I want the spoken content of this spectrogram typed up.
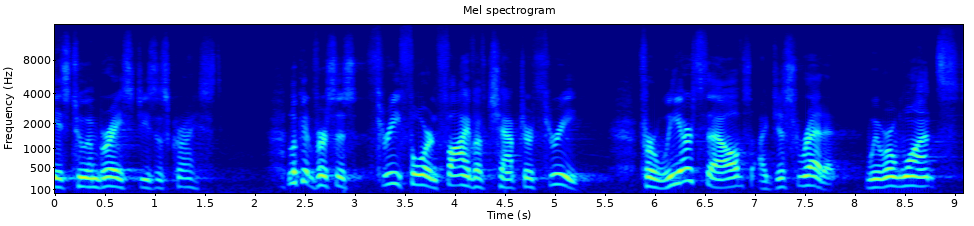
is to embrace Jesus Christ. Look at verses 3, 4, and 5 of chapter 3. For we ourselves, I just read it, we were once,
